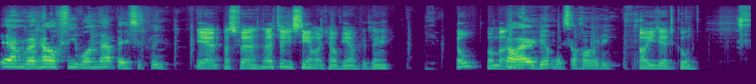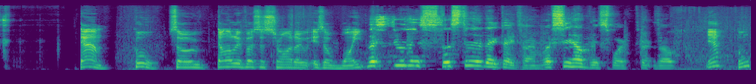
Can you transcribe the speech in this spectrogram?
Yeah, I'm red health. You won that basically. Yeah, that's fair. Let's just see how much health you have quickly. Oh, one button. Oh, I healed myself already. Oh, you did. Cool. Damn. Cool. So, Dilo versus Cerato is a white. Let's do this. Let's do it at daytime. Let's see how this work turns out. Yeah, cool.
